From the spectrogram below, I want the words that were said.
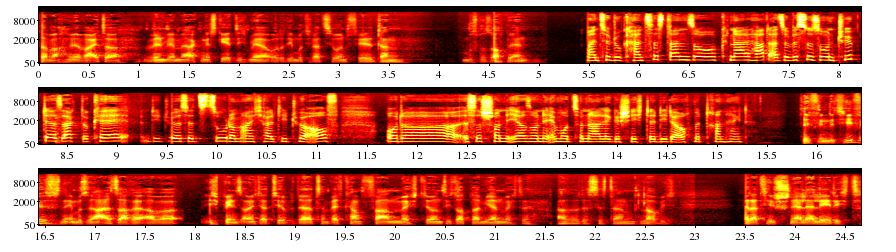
dann machen wir weiter. Wenn wir merken, es geht nicht mehr oder die Motivation fehlt, dann muss man es auch beenden. Meinst du, du kannst es dann so knallhart? Also bist du so ein Typ, der sagt, okay, die Tür ist jetzt zu, dann mache ich halt die Tür auf? Oder ist es schon eher so eine emotionale Geschichte, die da auch mit dranhängt? Definitiv ist es eine emotionale Sache, aber ich bin jetzt auch nicht der Typ, der zum Wettkampf fahren möchte und sich dort blamieren möchte. Also das ist dann, glaube ich, relativ schnell erledigt.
